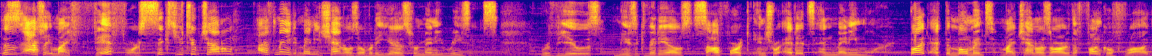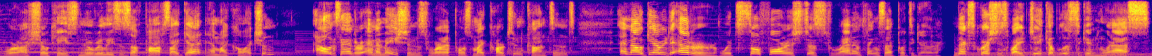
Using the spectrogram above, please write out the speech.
This is actually my fifth or sixth YouTube channel. I've made many channels over the years for many reasons. Reviews, music videos, South Park intro edits, and many more. But at the moment, my channels are The Funko Frog, where I showcase new releases of pops I get and my collection, Alexander Animations, where I post my cartoon content, and now Gary the Editor, which so far is just random things I put together. Next question is by Jacob Listigan, who asks,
